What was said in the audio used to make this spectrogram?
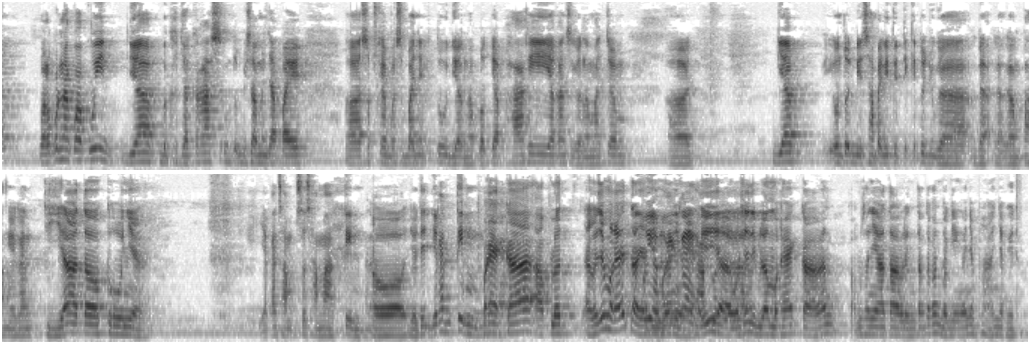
walaupun aku akui dia bekerja keras untuk bisa mencapai eh, subscriber sebanyak itu dia ngupload tiap hari ya kan segala macam Eh, dia untuk di sampai di titik itu juga gak, gak gampang ya kan? Dia atau krunya? ya kan sam- sesama tim kan? Oh, jadi dia kan tim. mereka upload harusnya mereka yang Oh iya, mereka yang upload iya ya. harusnya dibilang mereka kan? Kalau misalnya Halilintar itu kan bagiannya banyak gitu.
